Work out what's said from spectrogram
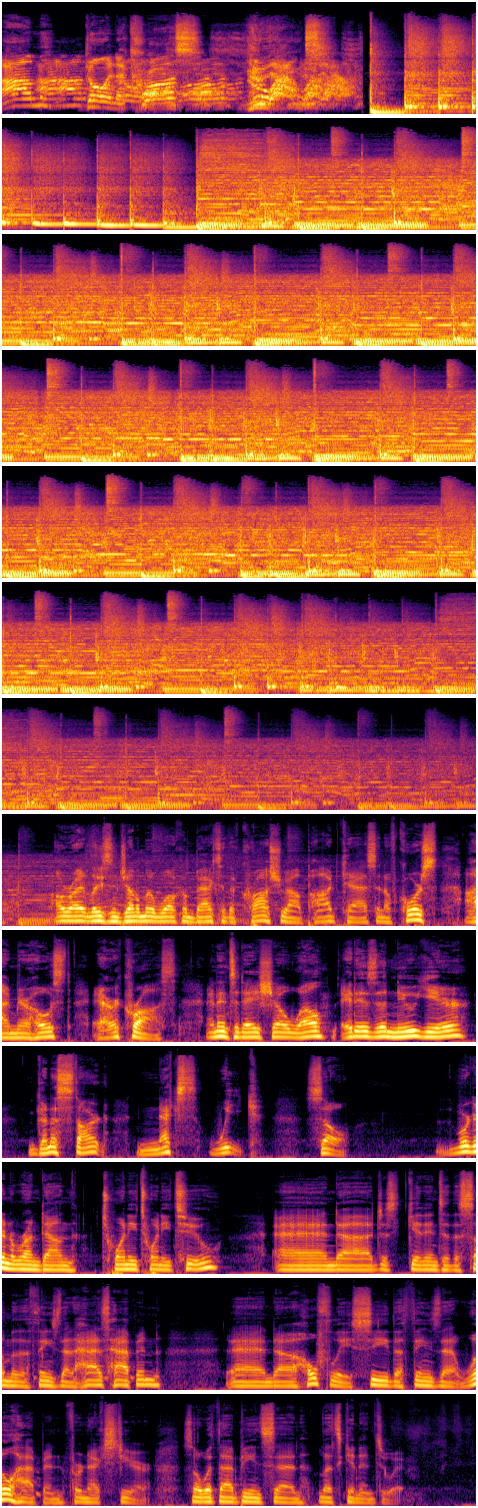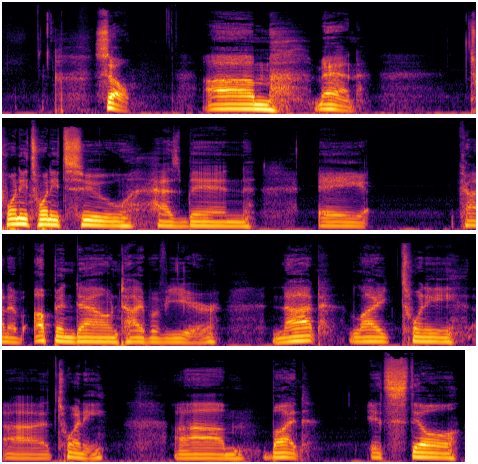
I'm going to cross you out. All right, ladies and gentlemen, welcome back to the Cross You Out podcast. And of course, I'm your host, Eric Cross. And in today's show, well, it is a new year, gonna start next week. So, we're gonna run down 2022 and uh, just get into the some of the things that has happened and uh, hopefully see the things that will happen for next year. So, with that being said, let's get into it. So, um, man, 2022 has been a kind of up and down type of year, not like 2020, uh, um, but it's still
